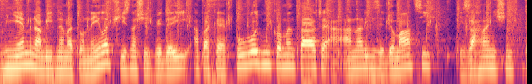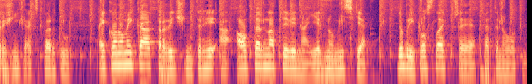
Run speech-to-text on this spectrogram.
V něm nabídneme to nejlepší z našich videí a také původní komentáře a analýzy domácích i zahraničních tržních expertů. Ekonomika, tradiční trhy a alternativy na jednom místě. Dobrý poslech přeje Petr Novotný.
